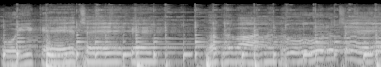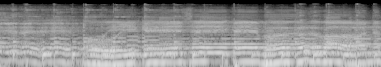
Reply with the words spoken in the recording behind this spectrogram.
કોઈ કહે છે કે ભગવાન દૂર છે રે. કોઈ કહે છે કે ભગવાન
